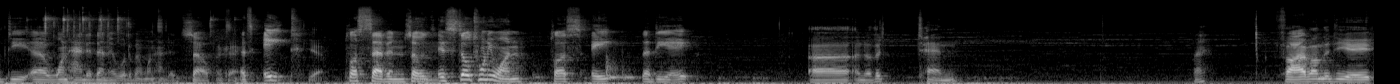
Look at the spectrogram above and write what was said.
D uh, one handed, then it would have been one handed. So Okay. that's eight yeah, plus seven. So it's still twenty one plus eight. The D eight. uh, another ten. What? Five on the d8,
